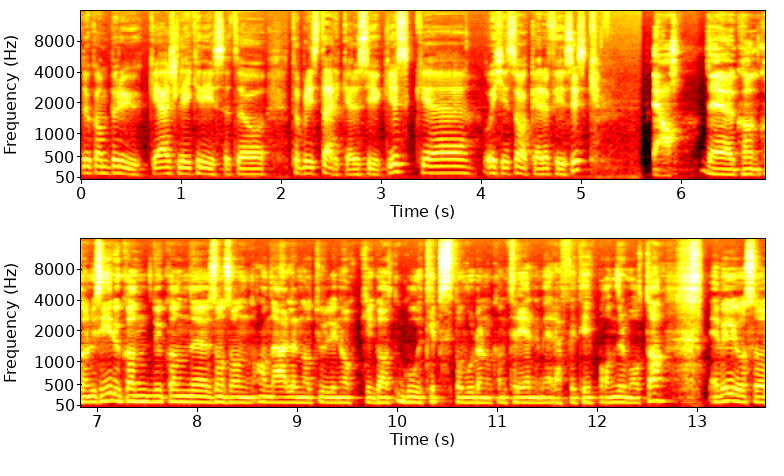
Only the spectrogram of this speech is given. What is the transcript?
Du kan bruke en slik krise til å, til å bli sterkere psykisk eh, og ikke svakere fysisk. Ja, det kan, kan, du si. Du kan, du kan eh, sånn, sånn, Erlend naturlig nok ga gode tips på hvordan du kan trene mer effektivt på andre måter. Jeg vil jo også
